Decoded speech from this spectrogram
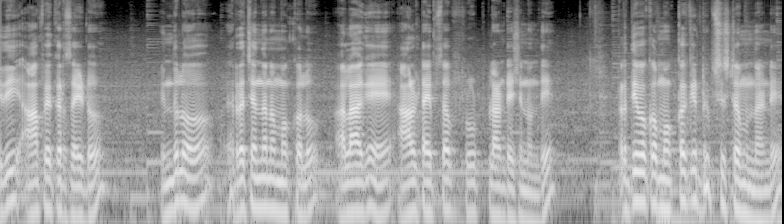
ఇది హాఫ్ ఏకర్ సైటు ఇందులో ఎర్రచందనం మొక్కలు అలాగే all types of fruit plantation ఉంది. ప్రతి ఒక్క మొక్కకి డ్రిప్ సిస్టమ్ ఉందండి.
